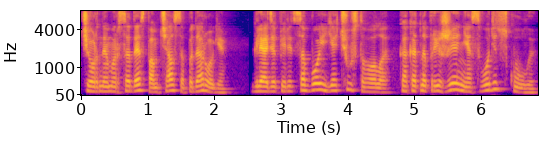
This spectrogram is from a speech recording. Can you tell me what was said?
черный «Мерседес» помчался по дороге, Глядя перед собой, я чувствовала, как от напряжения сводит скулы.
